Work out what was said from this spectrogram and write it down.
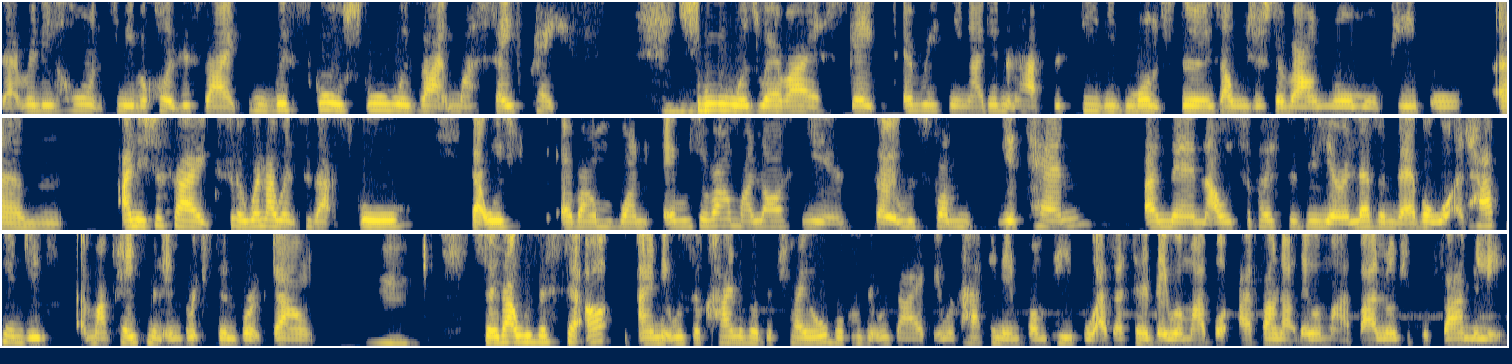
that really haunts me because it's like with school, school was like my safe place. Mm-hmm. School was where I escaped everything. I didn't have to see these monsters. I was just around normal people. Um, and it's just like so when I went to that school, that was around one. It was around my last years, so it was from year ten, and then I was supposed to do year eleven there. But what had happened is my placement in Brixton broke down. Mm. So that was a setup, and it was a kind of a betrayal because it was like it was happening from people. As I said, they were my. I found out they were my biological family.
